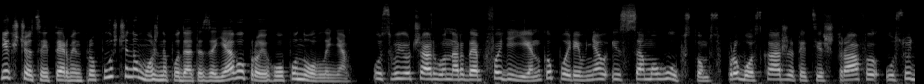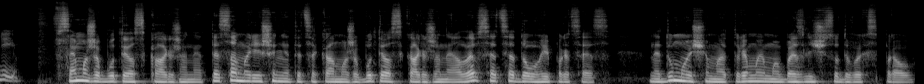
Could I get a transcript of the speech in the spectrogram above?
Якщо цей термін пропущено, можна подати заяву про його поновлення. У свою чергу нардеп Фадієнко порівняв із самогубством спробу оскаржити ці штрафи у суді. Все може бути оскаржене. Те саме рішення ТЦК може бути оскаржене, але все це довгий процес. Не думаю, що ми отримуємо безліч судових справ.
